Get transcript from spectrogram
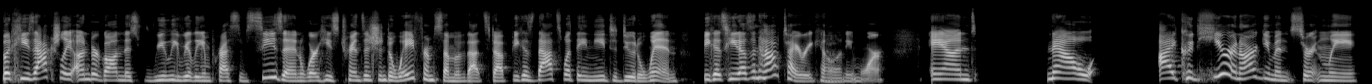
but he's actually undergone this really, really impressive season where he's transitioned away from some of that stuff because that's what they need to do to win because he doesn't have Tyreek Hill yeah. anymore. And now I could hear an argument, certainly,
